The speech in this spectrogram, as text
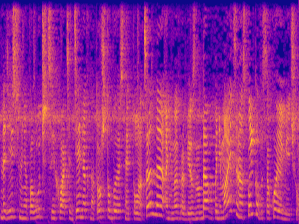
Надеюсь, у меня получится и хватит денег на то, чтобы снять полноценное аниме про бездну. Да, вы понимаете, насколько высоко я мечу.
